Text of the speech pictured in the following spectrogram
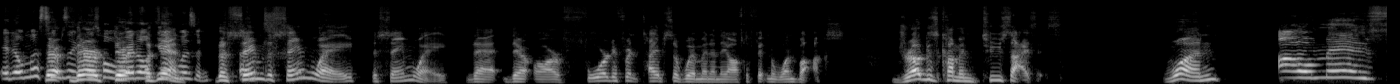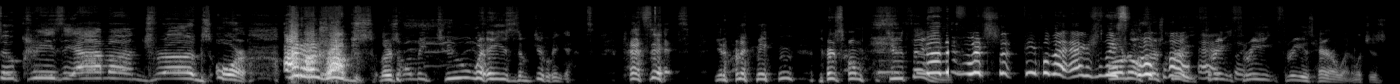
it almost There- seems like there- this whole there- riddle again, thing was a the same the same way the same way that there are four different types of women and they all have to fit into one box. Drugs come in two sizes. One oh man it's so crazy i'm on drugs or i'm on drugs! There's only two ways of doing it. That's it. You know what i mean? There's only two things None of which uh, people that actually oh no there's three three actually- three three is heroin which is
